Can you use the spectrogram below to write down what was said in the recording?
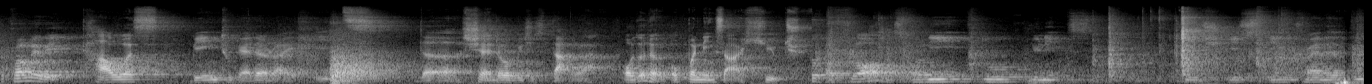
the problem with towers being together right is the shadow which is dark lah although the openings are huge. So the floor is only two units, which is incredibly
